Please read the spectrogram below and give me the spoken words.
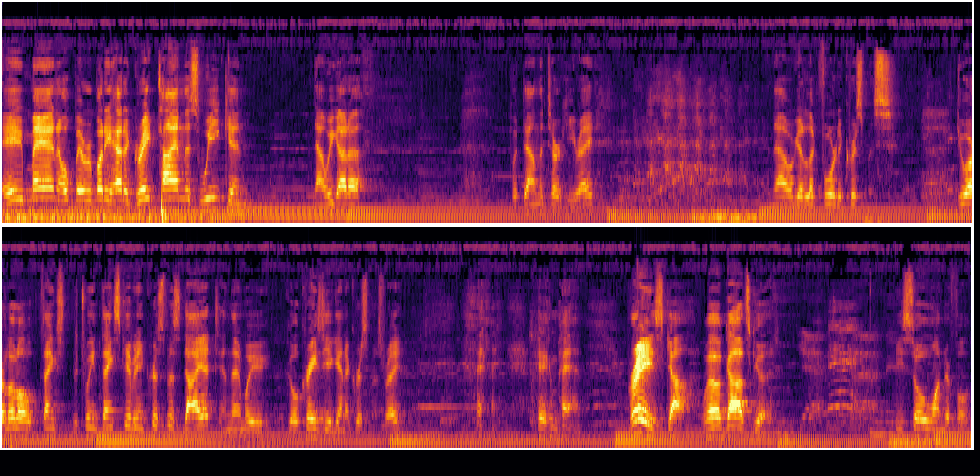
Amen. I hope everybody had a great time this week. And now we got to put down the turkey, right? Now we're going to look forward to Christmas. Do our little thanks between Thanksgiving and Christmas diet, and then we go crazy again at Christmas, right? Amen. Praise God. Well, God's good. He's so wonderful.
